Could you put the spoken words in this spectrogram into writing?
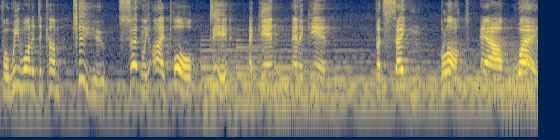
for we wanted to come to you. Certainly, I, Paul, did again and again, but Satan blocked our way.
